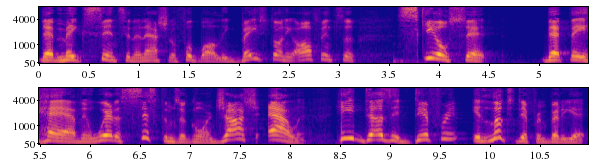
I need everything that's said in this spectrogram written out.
that make sense in the National Football League based on the offensive skill set that they have and where the systems are going. Josh Allen, he does it different. It looks different, better yet,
